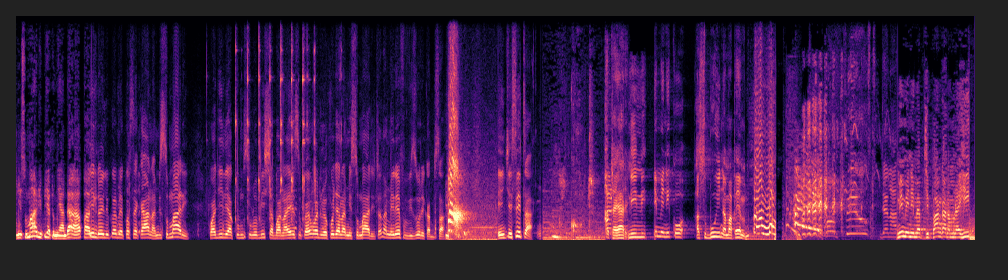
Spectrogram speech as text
misumari pia tumeandaa hapa. Hii ndio ilikuwa imekosekana, misumari kwa ajili ya kumsulubisha Bwana Yesu. Kwa hivyo nimekuja na misumari tena mirefu vizuri kabisa, inchi sita. Oh my God. tayari. Nini? Mimi niko asubuhi na mapema. Mimi nimejipanga namna hii.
